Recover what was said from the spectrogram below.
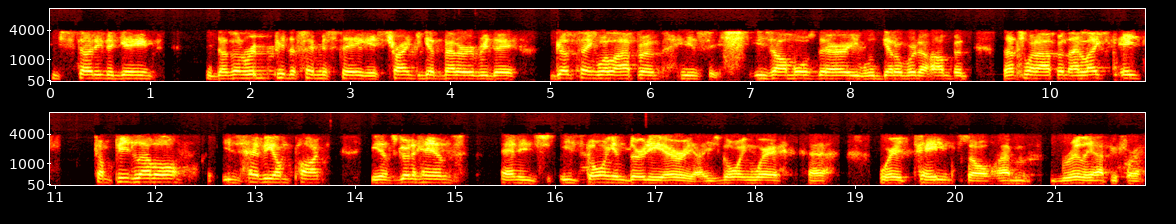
He studied the game. He doesn't repeat the same mistake. He's trying to get better every day. Good thing will happen. He's he's almost there. He will get over the hump, and that's what happened. I like Ace compete level. He's heavy on puck. He has good hands and he's he's going in dirty area. He's going where uh, where it pays. So I'm really happy for him.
